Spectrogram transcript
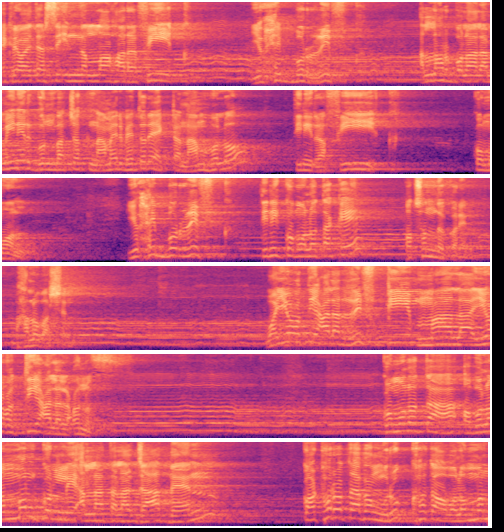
এক রিওয়ায়াতে আসছে, ইন্নাল্লাহা রাফিক, ইউহিব্বুর রিফক। আল্লাহ রাব্বুল আলামিনের গুণবাচক নামের ভেতরে একটা নাম হলো তিনি রাফিক, কোমল। ইউহিব্বুর রিফক, তিনি কোমলতাকে পছন্দ করেন, ভালোবাসেন। ওয়াইউতি আলার রিফকি মা লা ইউতি আলাল উনফ কোমলতা অবলম্বন করলে আল্লাহ তালা যা দেন কঠোরতা এবং রুক্ষতা অবলম্বন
